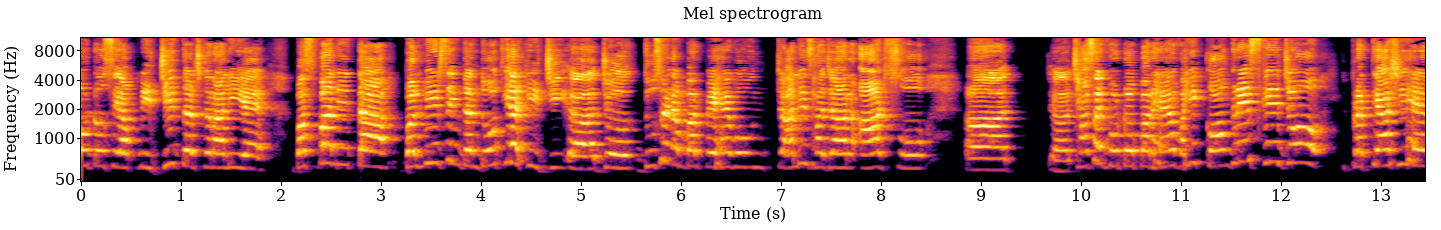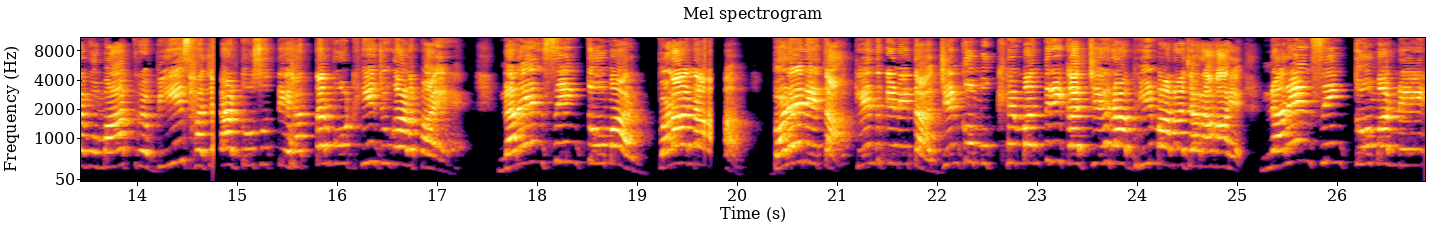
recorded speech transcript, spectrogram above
वोटों से अपनी जीत दर्ज करा ली है। बसपा नेता बलवीर सिंह दंदोतिया की जी, जो दूसरे नंबर पे है वो उनचालीस हज़ार आठ सौ छियासठ वोटों पर है। वही कांग्रेस के जो प्रत्याशी है वो मात्र बीस वोट ही जुगाड़ पाए हैं। नरेंद्र सिंह तोमर, बड़ा नाम, बड़े नेता, केंद्र के नेता, जिनको मुख्यमंत्री का चेहरा भी माना जा रहा है। नरेंद्र सिंह तोमर ने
